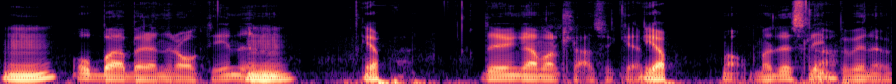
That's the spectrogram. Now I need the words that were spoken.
Mm. och bara bränner rakt in i den. Mm. Det är en gammal klassiker. Japp. Ja, men det slipper vi nu.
